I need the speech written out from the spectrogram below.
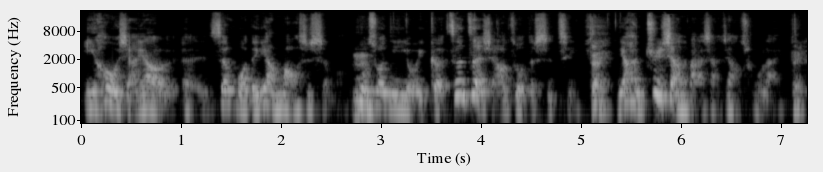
以后想要呃生活的样貌是什么，嗯或者说你有一个真正想要做的事情，对，你要很具象的把它想象出来。对，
